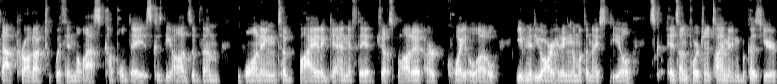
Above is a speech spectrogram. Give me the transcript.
that product within the last couple days because the odds of them wanting to buy it again if they had just bought it are quite low. Even if you are hitting them with a nice deal it's, it's unfortunate timing because you're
